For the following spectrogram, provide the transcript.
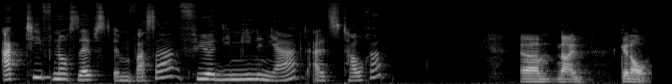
aktiv noch selbst im Wasser für die Minenjagd als Taucher? Ähm, nein, Genau,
